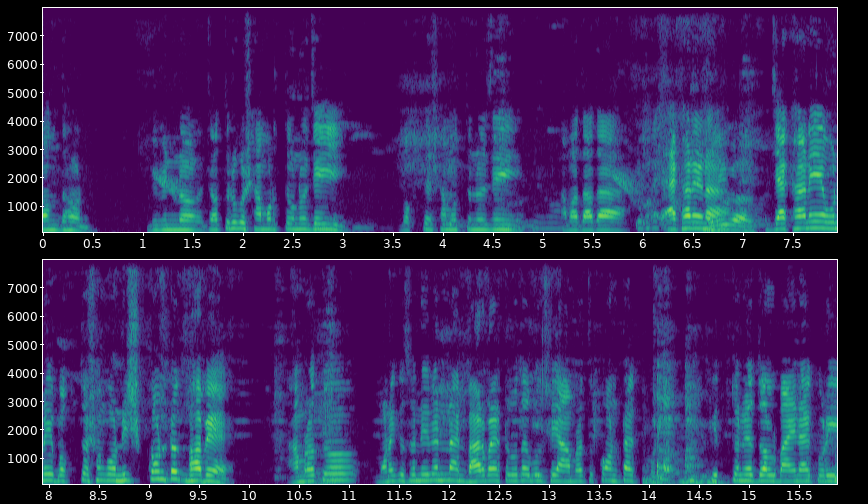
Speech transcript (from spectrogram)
রন্ধন, বিভিন্ন যতটুকু সামর্থ্য অনুযায়ী ভক্তের সামর্থ্য অনুযায়ী আমার দাদা এখানে না যেখানে উনি ভক্ত সঙ্গ নিষ্কণ্টকভাবে আমরা তো মনে কিছু নেবেন না আমি বারবার একটা কথা বলছি আমরা তো কন্ট্যাক্ট করি কীর্তনের দল বায়না করি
